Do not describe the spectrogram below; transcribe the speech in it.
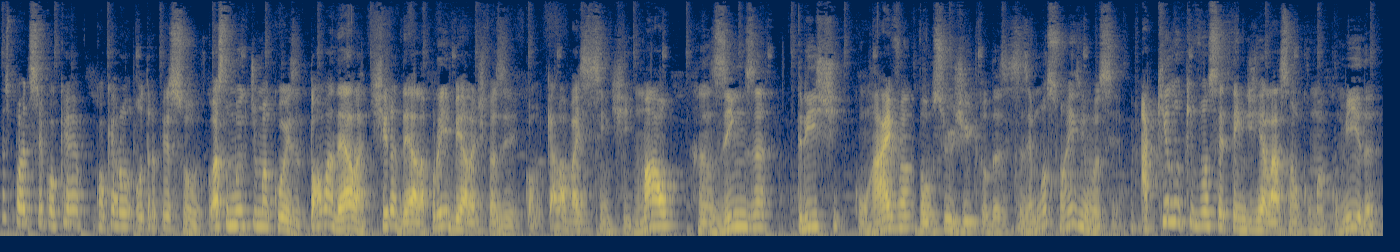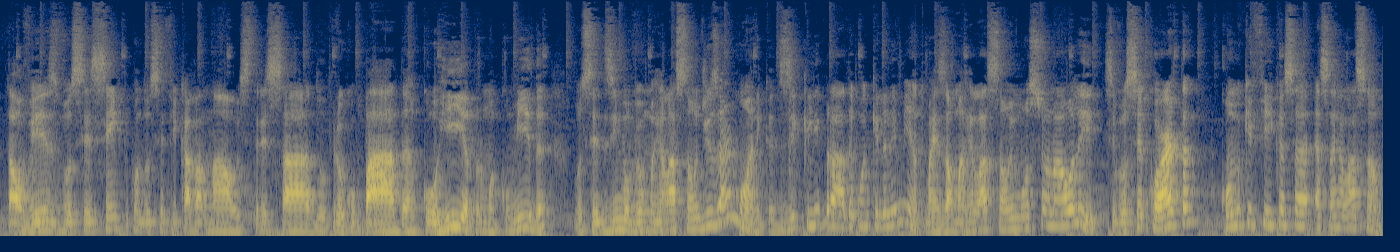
mas pode ser qualquer, qualquer outra pessoa. Gosta muito de uma coisa, toma dela, tira dela, proíbe ela de fazer. Como que ela vai se sentir? Mal, ranzinza, triste, com raiva, vão surgir todas essas emoções em você. Aquilo que você tem de relação com uma comida, talvez você sempre quando você ficava mal, estressado, preocupada, corria por uma comida, você desenvolveu uma relação desarmônica, desequilibrada com aquele alimento, mas há uma relação emocional ali. Se você corta, como que fica essa, essa relação?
